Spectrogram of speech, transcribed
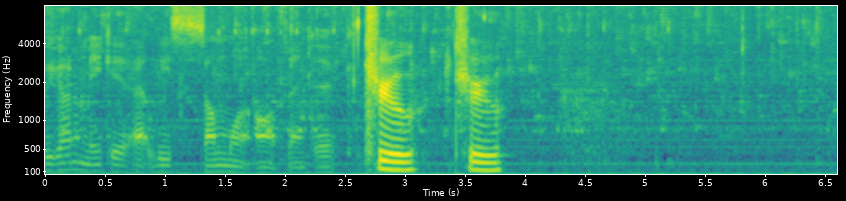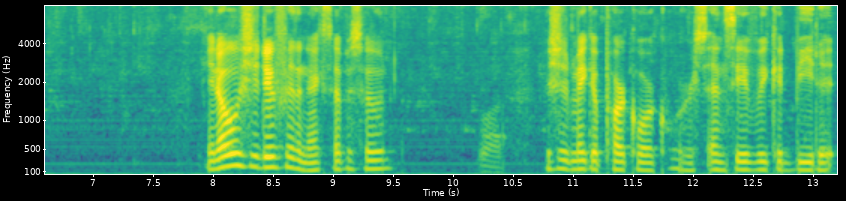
we gotta make it at least somewhat authentic. True, true. You know what we should do for the next episode? What? We should make a parkour course and see if we could beat it.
